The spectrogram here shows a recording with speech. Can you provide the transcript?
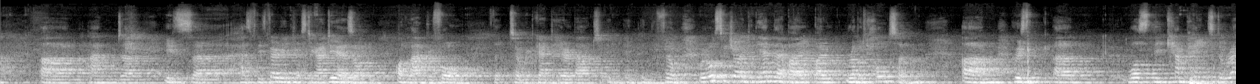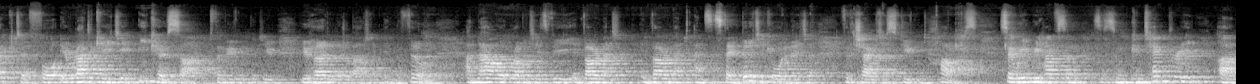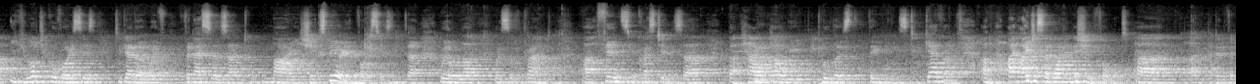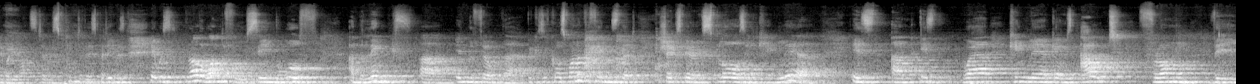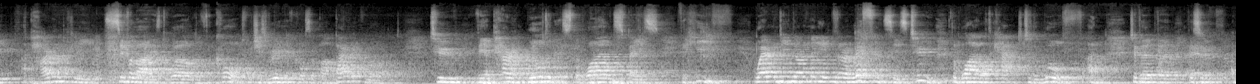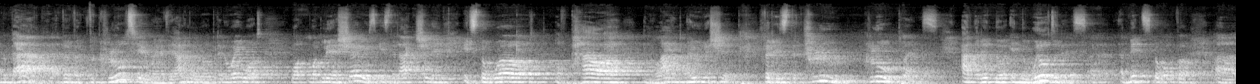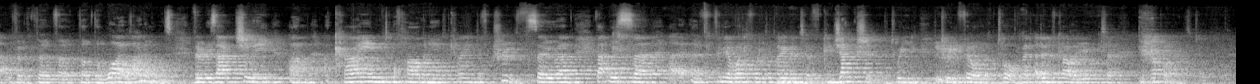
um, and uh, is, uh, has these very interesting ideas on, on land reform that uh, we're going to hear about in, in, in the film. We're also joined at the end there by, by Robert Holton, um, who is, um, was the campaign's director for eradicating ecocide, the movement that you, you heard a little about in, in the film. And now Robert is the environment, environment and sustainability coordinator for the charity Student Hubs. So we, we have some, some contemporary um, ecological voices together with Vanessa's and my Shakespearean voices, and uh, we'll, uh, we'll sort of try and uh, field some questions uh, about how, how we pull those things together. Um, I, I just had one initial thought. Um, I, I don't know if anybody wants to respond to this, but it was, it was rather wonderful seeing the wolf and the lynx uh, in the film there, because of course one of the things that Shakespeare explores in King Lear is, um, is where King Lear goes out from the apparently civilized world of the court, which is really, of course, a barbaric world, to the apparent wilderness, the wild space, the heath, where indeed there are many there are references to the wild cat, to the wolf, and to the, the, the sort of and the bear, the, the, the cruelty in a way of the animal world. But in a way, what, what, what Lear shows is that actually it's the world of power and land ownership that is the true cruel place, and that in the in the wilderness. Uh, amidst the, uh, the, the, the, wild animals, there is actually um, a kind of harmony and a kind of truth. So um, that was, uh, uh, for me, a wonderful little moment of conjunction between, between film and talk. I, I don't know if Carlo, you want to pick up on this?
